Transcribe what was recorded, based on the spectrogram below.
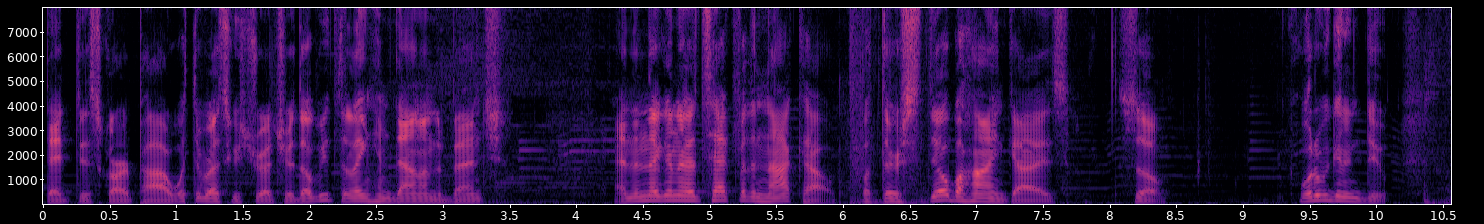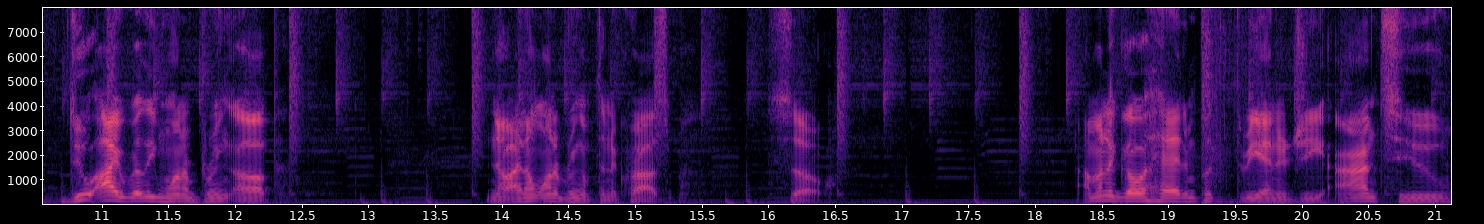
that discard pile with the rescue stretcher. They'll be laying him down on the bench. And then they're going to attack for the knockout. But they're still behind, guys. So, what are we going to do? Do I really want to bring up... No, I don't want to bring up the Necrozma. So, I'm to go ahead and put the 3 energy onto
